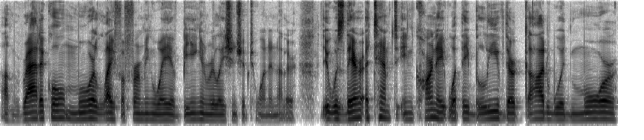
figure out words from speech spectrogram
a radical, more life affirming way of being in relationship to one another. It was their attempt to incarnate what they believed their God would more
